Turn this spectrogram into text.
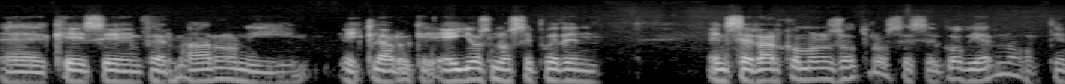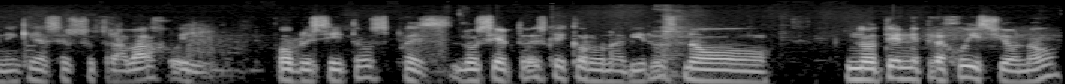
eh, que se enfermaron y Y claro que ellos no se pueden encerrar como nosotros, es el gobierno, tienen que hacer su trabajo y pobrecitos, pues lo cierto es que el coronavirus no, no tiene prejuicio, ¿no?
